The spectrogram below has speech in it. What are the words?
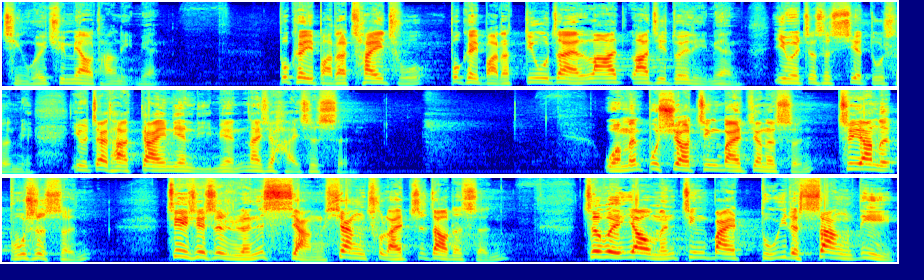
请回去庙堂里面，不可以把它拆除，不可以把它丢在垃垃圾堆里面，因为这是亵渎神明。因为在他概念里面，那些还是神。我们不需要敬拜这样的神，这样的不是神，这些是人想象出来制造的神。这位要我们敬拜独一的上帝，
